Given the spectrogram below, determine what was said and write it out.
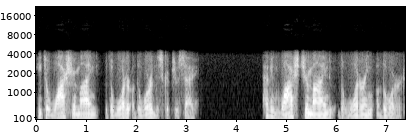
You need to wash your mind with the water of the Word, the scriptures say having washed your mind the watering of the word.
